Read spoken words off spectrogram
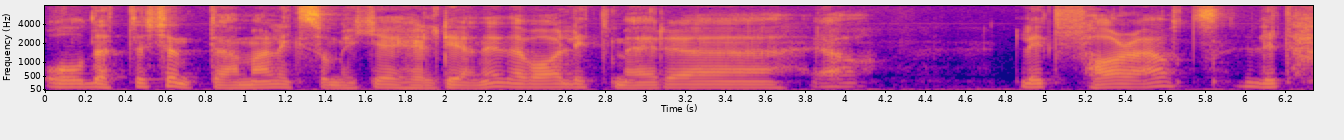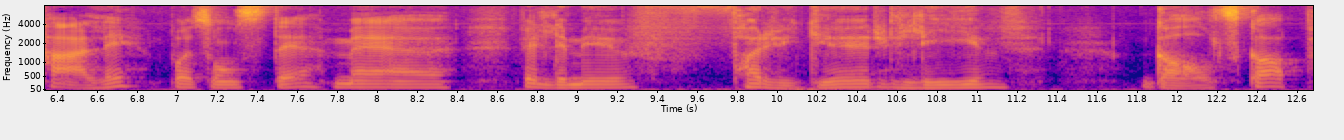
og dette kjente jeg meg liksom ikke helt igjen i. Det var litt mer uh, ja, litt far out. Litt herlig på et sånt sted med veldig mye farger, liv galskap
